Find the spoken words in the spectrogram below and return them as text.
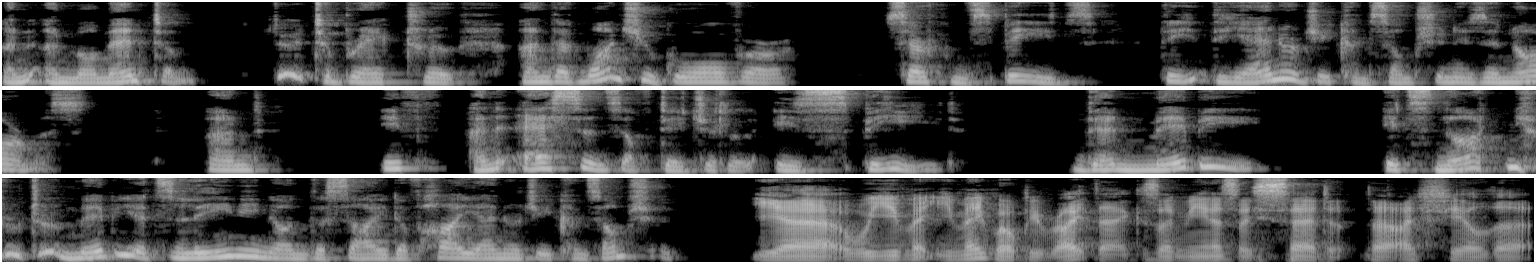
and, and momentum to, to break through, and that once you go over certain speeds, the the energy consumption is enormous, and if an essence of digital is speed, then maybe it's not neutral. Maybe it's leaning on the side of high energy consumption. Yeah, well, you may, you may well be right there because I mean, as I said, that I feel that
